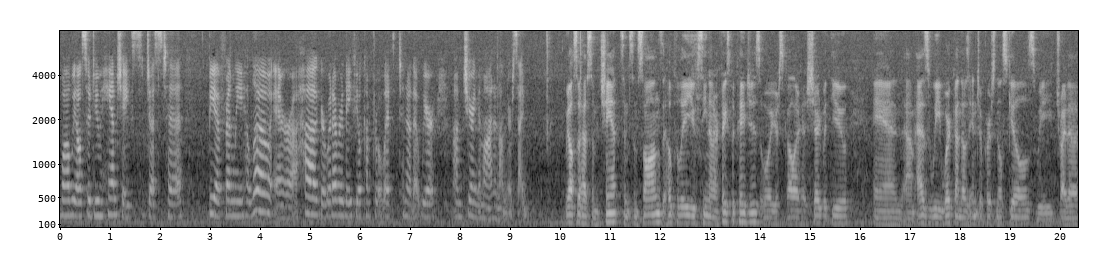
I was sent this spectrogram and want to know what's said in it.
while we also do handshakes just to be a friendly hello or a hug or whatever they feel comfortable with to know that we're um, cheering them on and on their side. We also have some chants and some songs that hopefully you've seen on our Facebook pages or your scholar has shared with you. And um, as we work on those interpersonal skills, we try to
